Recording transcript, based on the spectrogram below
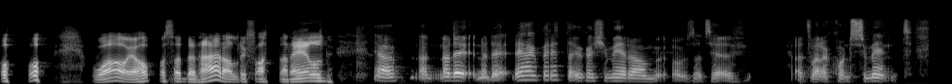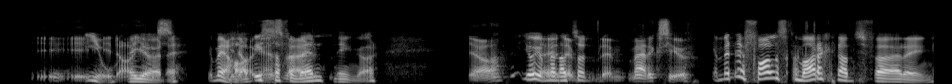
wow, jag hoppas att den här aldrig fattar eld. Ja, no, det, no, det, det här berättar ju kanske mer om, om så att, säga, att vara konsument. I, i, jo, i dagens, det gör det. Men jag har vissa förväntningar. Ja, jo, jo, men det, alltså, det, det, märks ju. Ja, men det är falsk marknadsföring.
